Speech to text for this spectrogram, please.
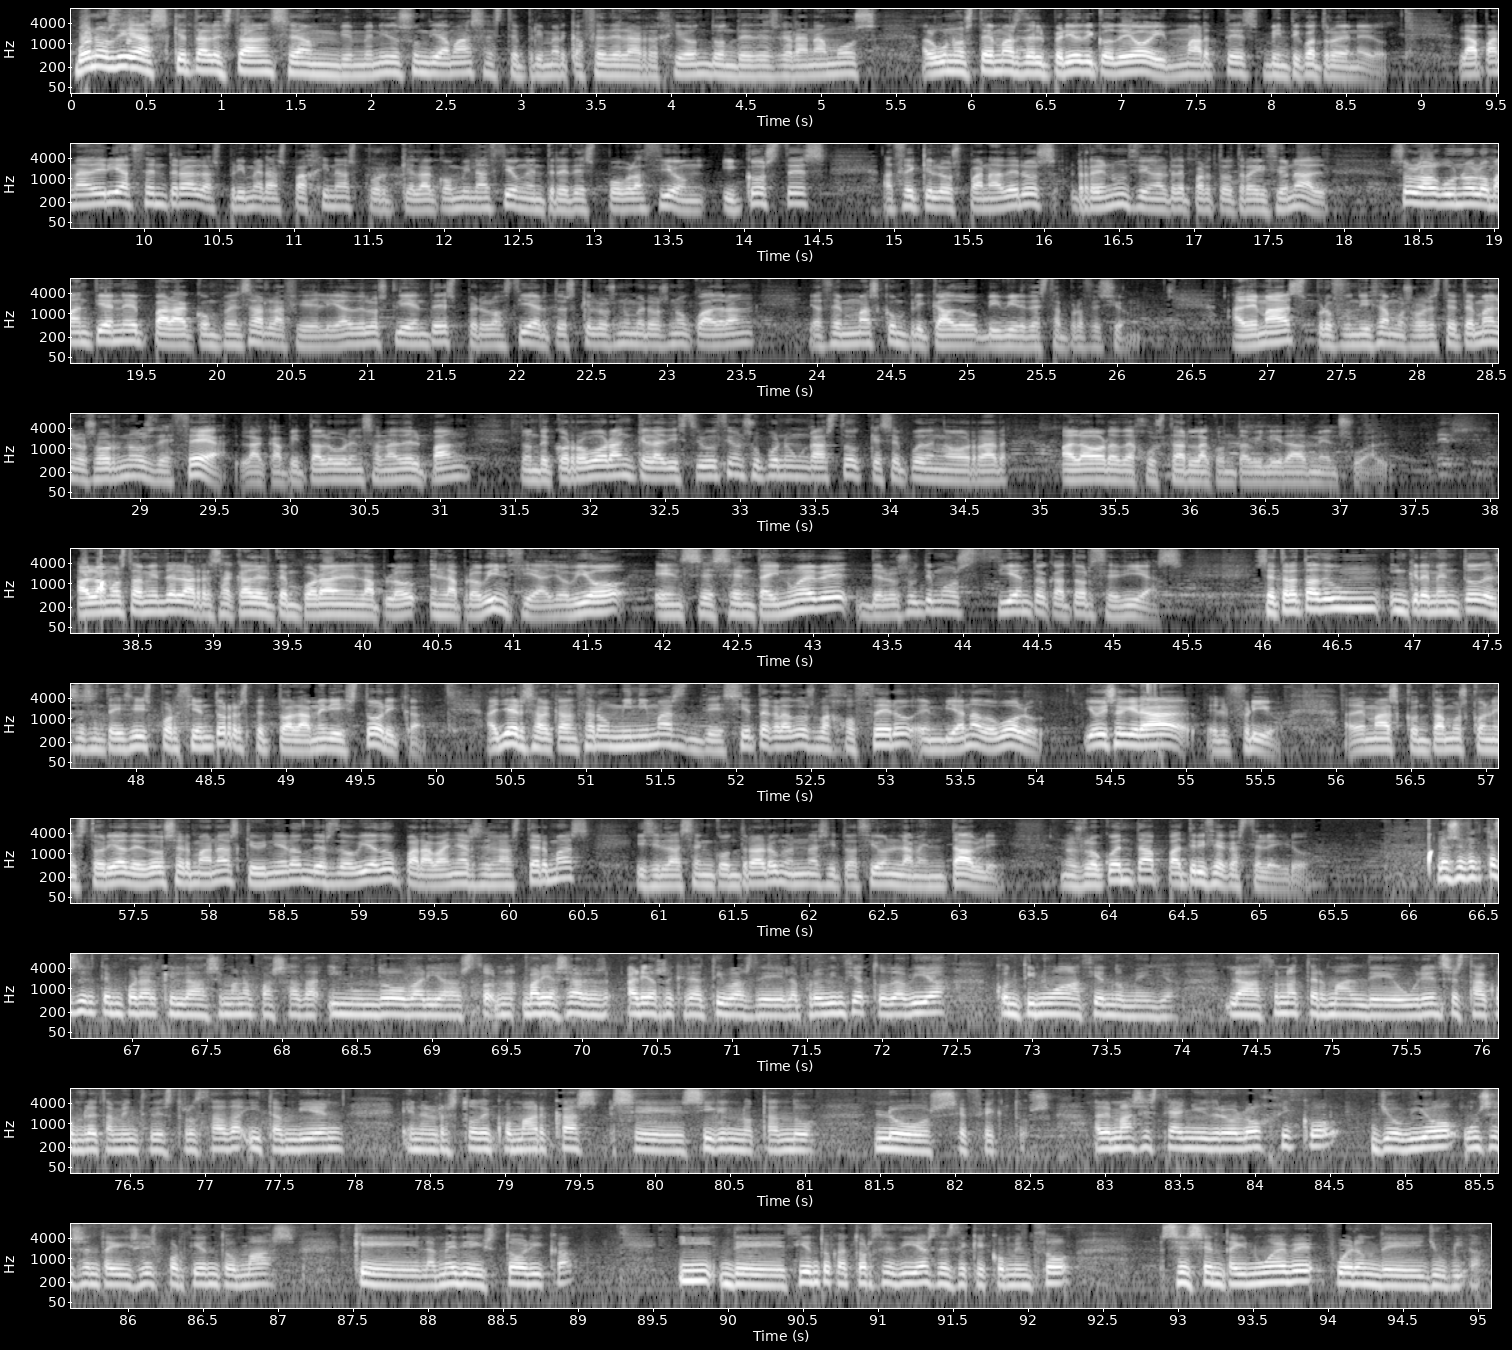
Buenos días, ¿qué tal están? Sean bienvenidos un día más a este primer café de la región donde desgranamos algunos temas del periódico de hoy, martes 24 de enero. La panadería centra las primeras páginas porque la combinación entre despoblación y costes hace que los panaderos renuncien al reparto tradicional. Solo alguno lo mantiene para compensar la fidelidad de los clientes, pero lo cierto es que los números no cuadran y hacen más complicado vivir de esta profesión. Además, profundizamos sobre este tema en los hornos de CEA, la capital urensana del pan, donde corroboran que la distribución supone un gasto que se pueden ahorrar a la hora de ajustar la contabilidad mensual. Hablamos también de la resaca del temporal en la, en la provincia. Llovió en 69 de los últimos 114 días. Se trata de un incremento del 66% respecto a la media histórica. Ayer se alcanzaron mínimas de 7 grados bajo cero en Viana do y hoy seguirá el frío. Además, contamos con la historia de dos hermanas que vinieron desde Oviedo para bañarse en las termas y se las encontraron en una situación lamentable. Nos lo cuenta Patricia Casteleiro. Los efectos del temporal que la semana pasada inundó varias, varias áreas recreativas de la provincia todavía continúan haciendo mella. La zona termal de Ourense está completamente destrozada y también en el resto de comarcas se siguen notando los efectos. Además, este año hidrológico llovió un 66% más que la media histórica y de 114 días desde que comenzó, 69 fueron de lluvia.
